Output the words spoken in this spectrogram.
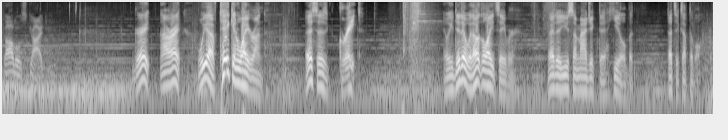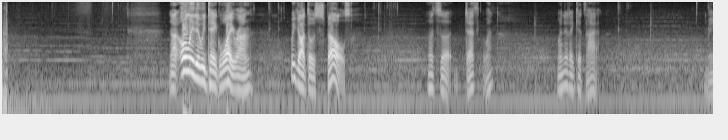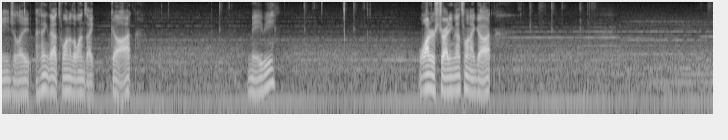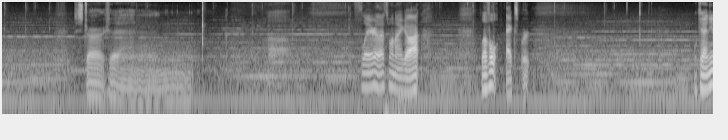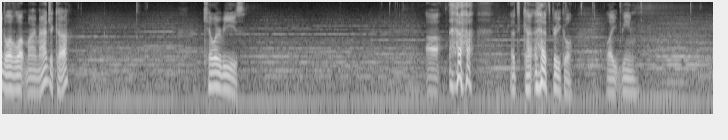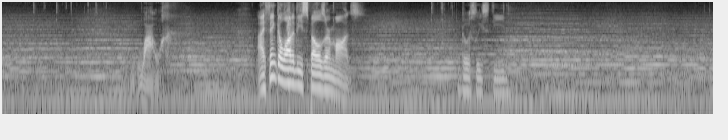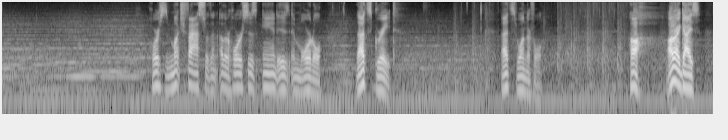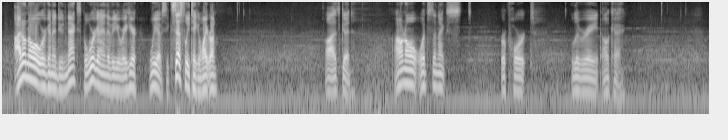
Talos guide you. Great. Alright. We have taken Whiterun. This is great. And we did it without the lightsaber. We had to use some magic to heal, but that's acceptable. Not only did we take Whiterun, we got those spells. That's uh death what? When did I get that? Mage light. I think that's one of the ones I got. Maybe. Water striding, that's one I got. Distraction. Flare, that's one I got. Level expert. Okay, I need to level up my magicka. Killer bees. Uh, that's kind that's pretty cool. Light beam. Wow. I think a lot of these spells are mods. Ghostly steed. Horse is much faster than other horses and is immortal. That's great. That's wonderful. Ah, Alright guys. I don't know what we're going to do next, but we're going to end the video right here. We have successfully taken Whiterun. Oh, that's good. I don't know what's the next report. Liberate. Okay.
